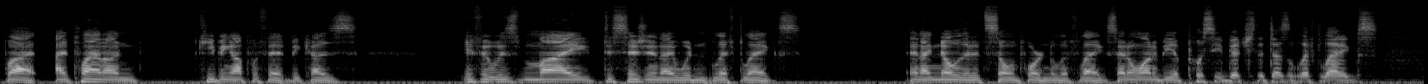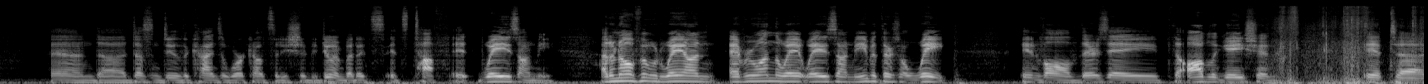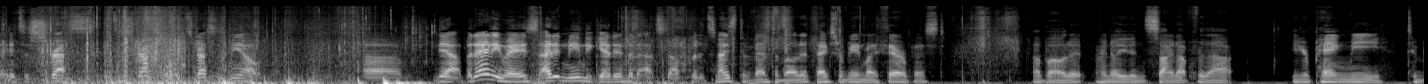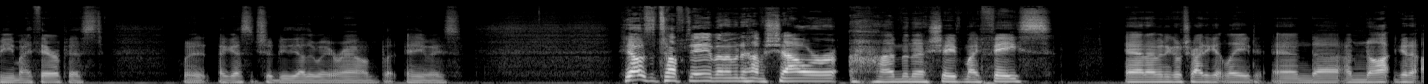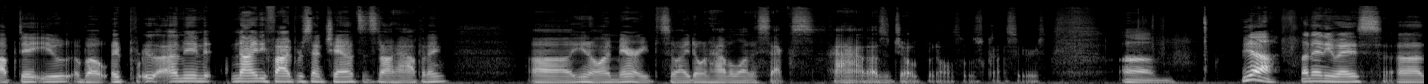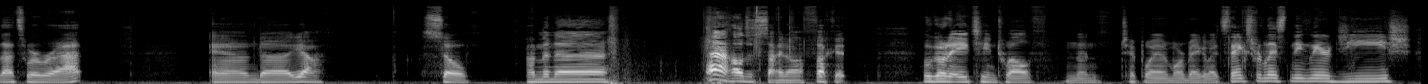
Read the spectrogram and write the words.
But I plan on keeping up with it because if it was my decision, I wouldn't lift legs. And I know that it's so important to lift legs. I don't want to be a pussy bitch that doesn't lift legs and uh, doesn't do the kinds of workouts that he should be doing. But it's it's tough. It weighs on me. I don't know if it would weigh on everyone the way it weighs on me, but there's a weight involved. There's a the obligation. It uh, it's a stress. It's a stress. It stresses me out. Um, yeah, but anyways, I didn't mean to get into that stuff, but it's nice to vent about it. Thanks for being my therapist about it. I know you didn't sign up for that. You're paying me to be my therapist when it, I guess it should be the other way around. But anyways, yeah, it was a tough day. But I'm gonna have a shower. I'm gonna shave my face, and I'm gonna go try to get laid. And uh, I'm not gonna update you about it. I mean, 95% chance it's not happening. Uh, you know, I'm married, so I don't have a lot of sex. that was a joke, but also was kind of serious. Um, yeah, but anyways, uh, that's where we're at. And uh, yeah. So I'm gonna ah, I'll just sign off. Fuck it. We'll go to 1812 and then chip away on more megabytes. Thanks for listening there, Jeesh.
